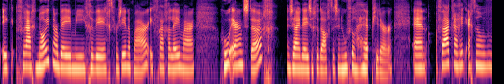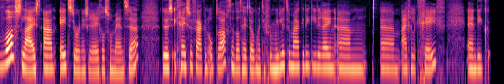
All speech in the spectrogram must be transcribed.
Ik vraag nooit naar BMI, gewicht, verzin het maar. Ik vraag alleen maar hoe ernstig zijn deze gedachten en hoeveel heb je er? En vaak krijg ik echt een waslijst aan eetstoornisregels van mensen. Dus ik geef ze vaak een opdracht en dat heeft ook met de formule te maken die ik iedereen um, um, eigenlijk geef. En die ik,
